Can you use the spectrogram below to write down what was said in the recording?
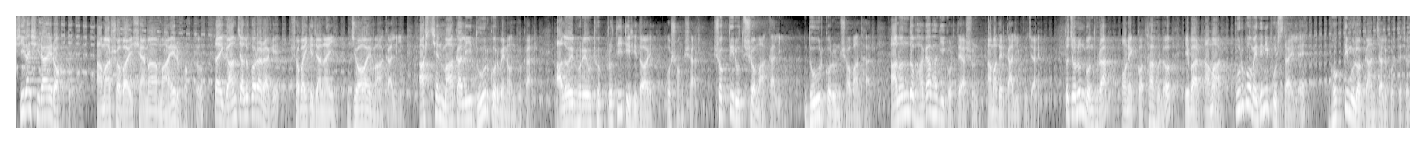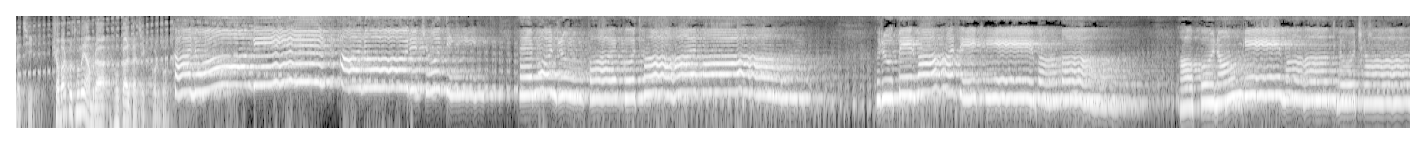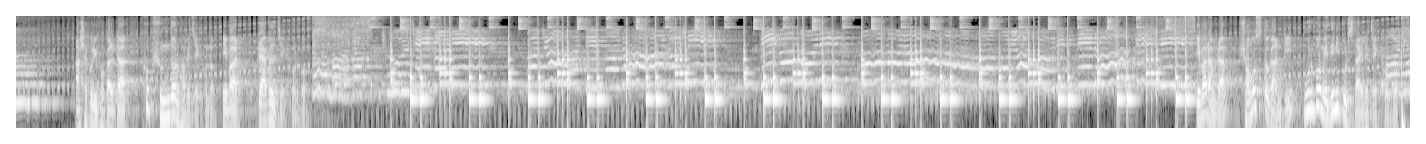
শিরায় শিরায় রক্ত। আমার সবাই শ্যামা মায়ের ভক্ত। তাই গান চালু করার আগে সবাইকে জানাই জয় মা কালী। আসছেন মা কালী দূর করবেন অন্ধকার। আলোয় ভরে উঠুক প্রতিটি হৃদয় ও সংসার। শক্তির উৎস মা কালী। দূর করুন সব আধার। আনন্দ ভাগাভাগি করতে আসুন আমাদের কালী পূজায়। তো চলুন বন্ধুরা, অনেক কথা হলো। এবার আমার পূর্ব মেদিনীপুর স্টাইলে ভক্তিমূলক গান চালু করতে চলেছি। সবার প্রথমে আমরা ভোকালটা চেক করব কালো? রূপের বার দেখে বাবা আশা করি ভোকালটা খুব সুন্দরভাবে চেক হলো। এবার ট্র্যাভেল চেক করব। এবার আমরা সমস্ত গানটি পূর্ব মেদিনীপুর স্টাইলে চেক করব।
